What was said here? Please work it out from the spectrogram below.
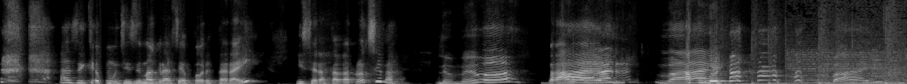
Así que muchísimas gracias por estar ahí y será hasta la próxima. Nos vemos. Bye. Bye. Bye. Bye.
